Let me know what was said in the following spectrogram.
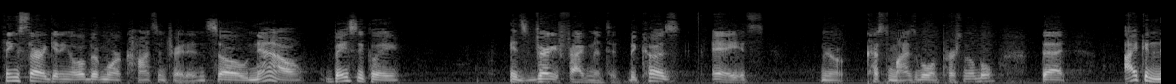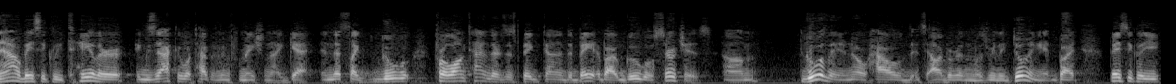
things started getting a little bit more concentrated. And so now, basically, it's very fragmented because a it's you know customizable and personable. That I can now basically tailor exactly what type of information I get, and that's like Google. For a long time, there's this big kind of debate about Google searches. Um, Google didn't know how its algorithm was really doing it, but basically,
